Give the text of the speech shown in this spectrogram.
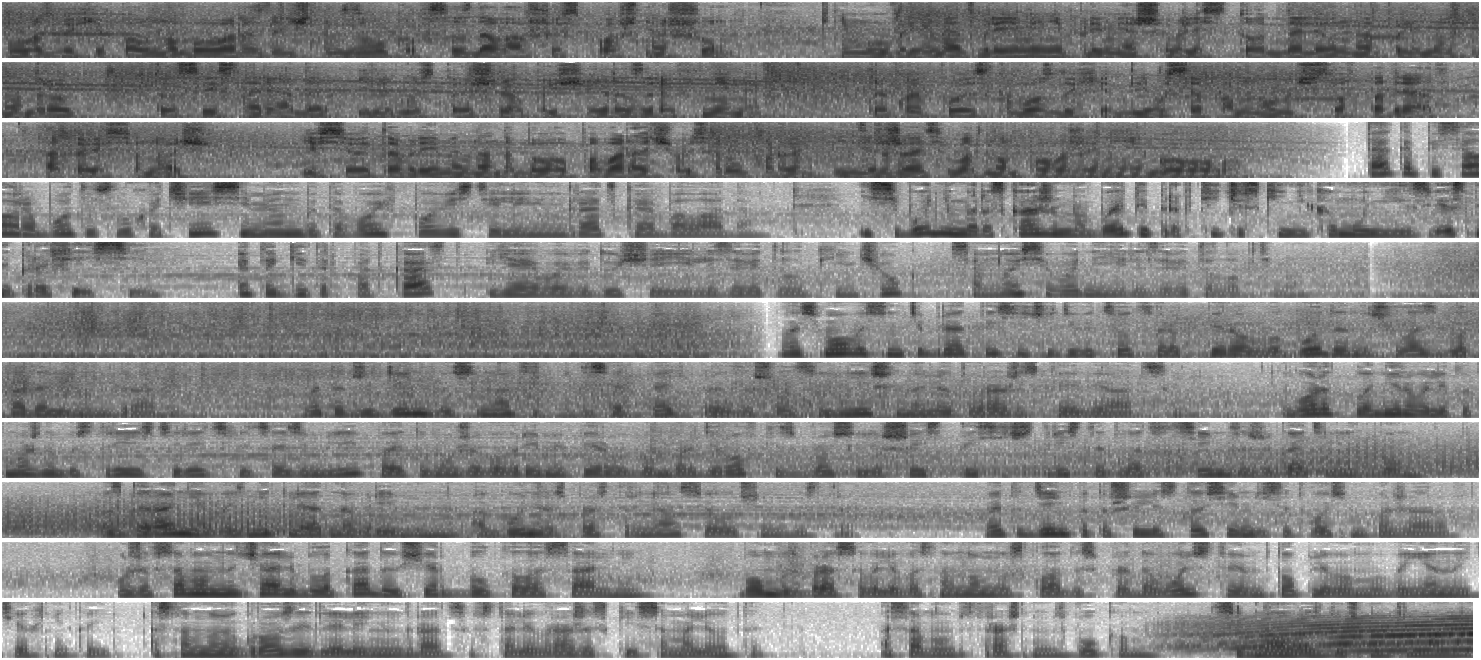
В воздухе полно было различных звуков, создававших сплошной шум. К нему время от времени примешивались то отдаленная пулеметная дробь, то свои снаряда или густой шлепающий разрыв мины. Такой поиск в воздухе длился по много часов подряд, а то и всю ночь. И все это время надо было поворачивать рупоры и держать в одном положении голову. Так описал работу слухачей Семен Бытовой в повести «Ленинградская баллада». И сегодня мы расскажем об этой практически никому неизвестной профессии. Это Гитар подкаст, я его ведущая Елизавета Лукинчук, со мной сегодня Елизавета Локтева. 8 сентября 1941 года началась блокада Ленинграда. В этот же день в 18.55 произошел сильнейший налет вражеской авиации – Город планировали как можно быстрее стереть с лица земли, поэтому уже во время первой бомбардировки сбросили 6327 зажигательных бомб. Возгорания возникли одновременно, огонь распространялся очень быстро. В этот день потушили 178 пожаров. Уже в самом начале блокады ущерб был колоссальный. Бомбы сбрасывали в основном на склады с продовольствием, топливом и военной техникой. Основной угрозой для ленинградцев стали вражеские самолеты – а самым страшным звуком — сигнал воздушной тревоги.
